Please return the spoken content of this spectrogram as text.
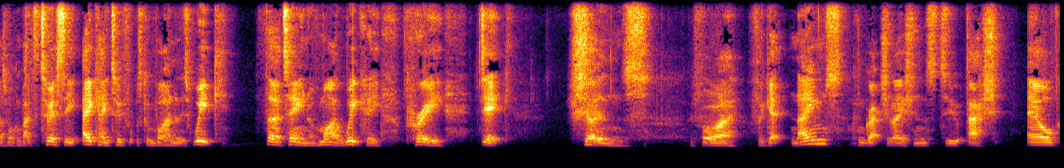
guys, welcome back to 2FC, aka 2 Footballs Combined, and it's week 13 of my weekly predictions. Before I forget names, congratulations to Ash L,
